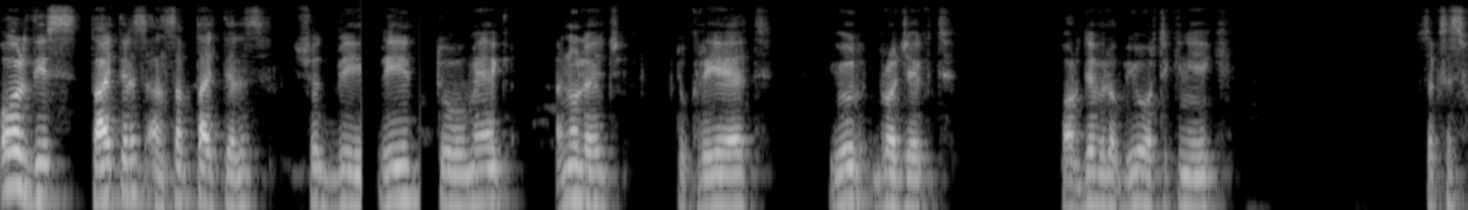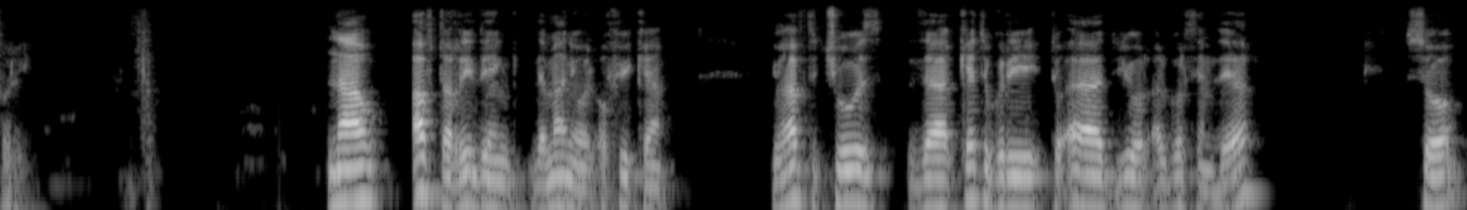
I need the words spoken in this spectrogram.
All these titles and subtitles should be read to make a knowledge to create your project or develop your technique successfully. Now, after reading the manual of Weka, you have to choose the category to add your algorithm there. So,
